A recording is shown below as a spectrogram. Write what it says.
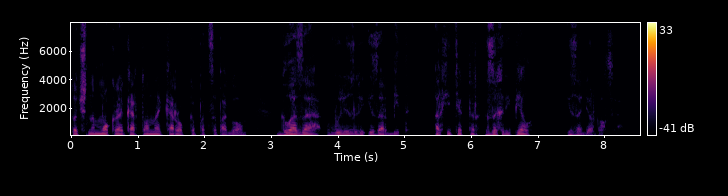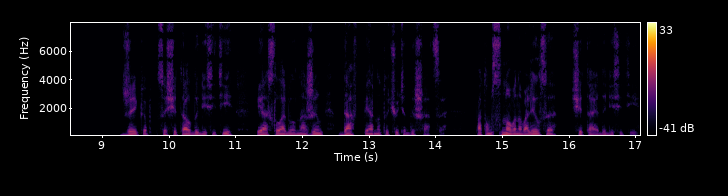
Точно мокрая картонная коробка под сапогом. Глаза вылезли из орбит. Архитектор захрипел и задергался. Джейкоб сосчитал до десяти и ослабил нажим, дав пернату чуть отдышаться. Потом снова навалился, считая до десяти.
